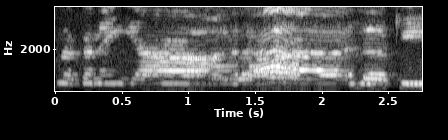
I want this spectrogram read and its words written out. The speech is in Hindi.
कृष्ण कन्हैया की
